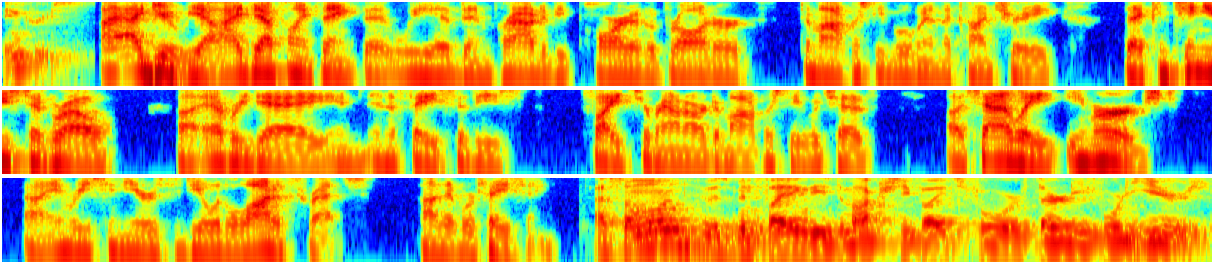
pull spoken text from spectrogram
increase? I, I do. Yeah, I definitely think that we have been proud to be part of a broader democracy movement in the country that continues to grow uh, every day in, in the face of these fights around our democracy, which have uh, sadly emerged uh, in recent years to deal with a lot of threats uh, that we're facing. As someone who has been fighting these democracy fights for 30, 40 years,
